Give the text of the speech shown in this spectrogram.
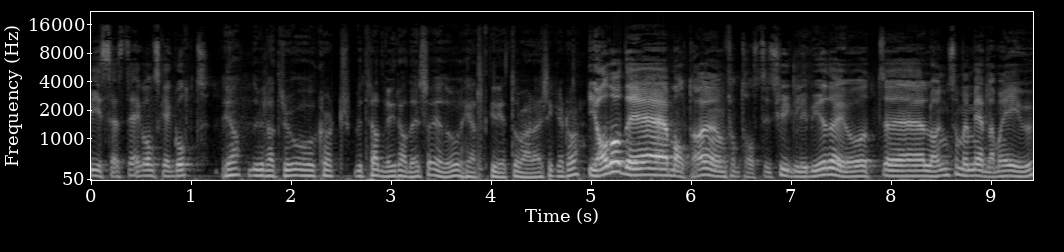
vises det ganske godt. ja, det vil jeg tro. Og klart, ved 30 grader så er det jo helt greit å være der sikkert òg. Ja da, det, Malta er en fantastisk hyggelig by. Det er jo et eh, land som er medlem av EU.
